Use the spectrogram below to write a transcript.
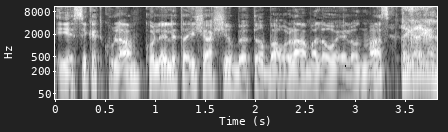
היא העסיקה את כולם, כולל את האיש העשיר ביותר בעולם, הלו הוא אילון מאסק, רגע, רגע.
